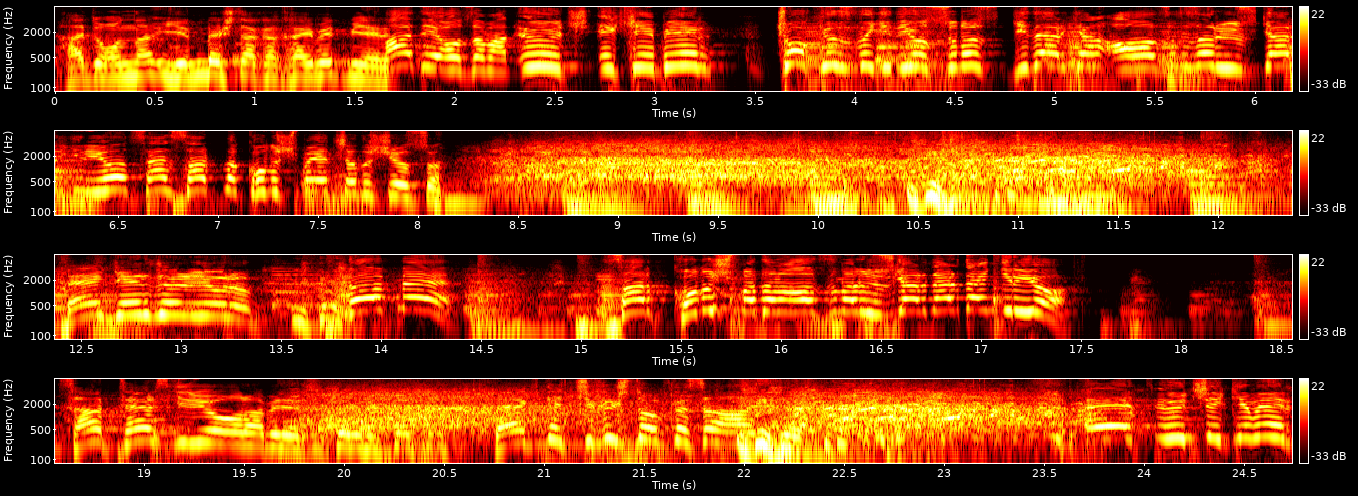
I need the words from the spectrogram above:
hadi onlar 25 dakika kaybetmeyelim. Hadi o zaman 3, 2, 1. Çok hızlı gidiyorsunuz. Giderken ağzınıza rüzgar giriyor. Sen Sarp'la konuşmaya çalışıyorsun. Ben geri dönüyorum. Dönme! Sarp konuşmadan ağzına rüzgar nereden giriyor? Sarp ters gidiyor olabilir. Belki de çıkış noktası ağzı. Evet 3, 2, 1.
